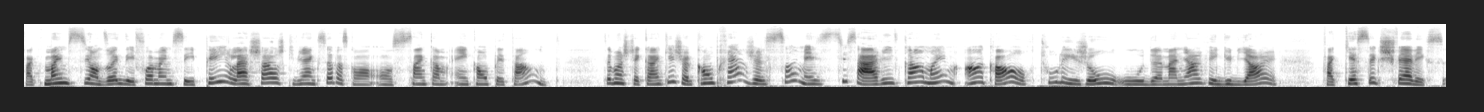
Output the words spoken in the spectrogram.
Fait que même si on dirait que des fois, même c'est pire la charge qui vient avec ça parce qu'on se sent comme incompétente. Tu sais, moi, j'étais conquée, je le comprends, je le sais, mais si ça arrive quand même encore tous les jours ou de manière régulière, fait qu'est-ce que je fais avec ça?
